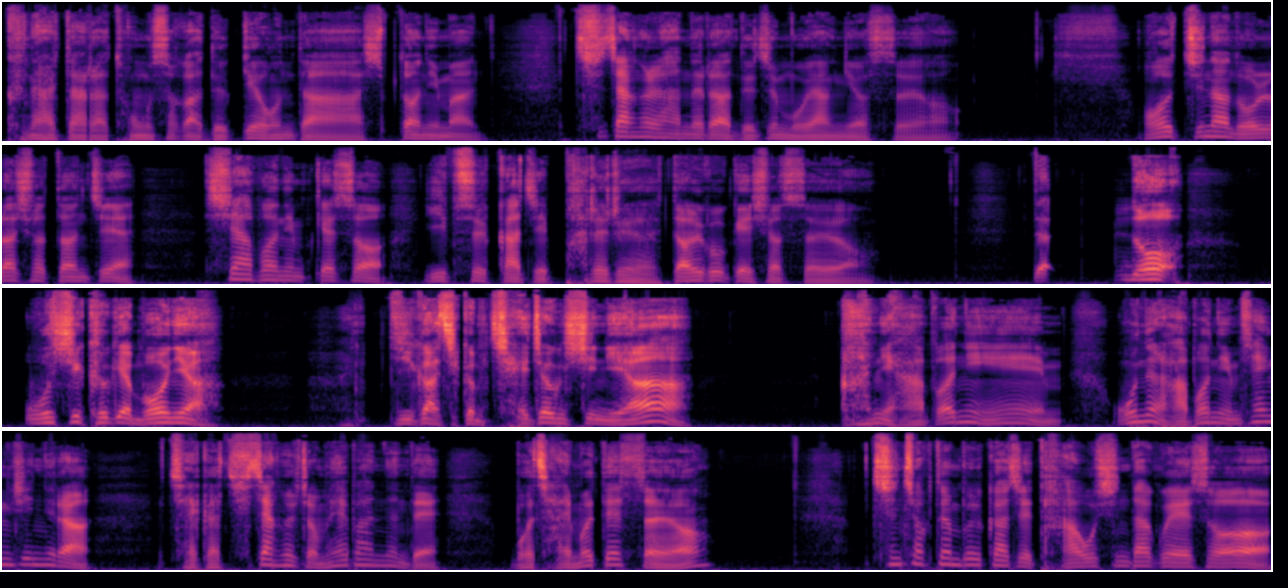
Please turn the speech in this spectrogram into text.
그날따라 동서가 늦게 온다 싶더니만 치장을 하느라 늦은 모양이었어요. 어찌나 놀라셨던지 시아버님께서 입술까지 파르르 떨고 계셨어요. 너, 너 옷이 그게 뭐냐? 네가 지금 제정신이야? 아니 아버님 오늘 아버님 생신이라 제가 치장을 좀 해봤는데 뭐 잘못됐어요? 친척분들까지 다 오신다고 해서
